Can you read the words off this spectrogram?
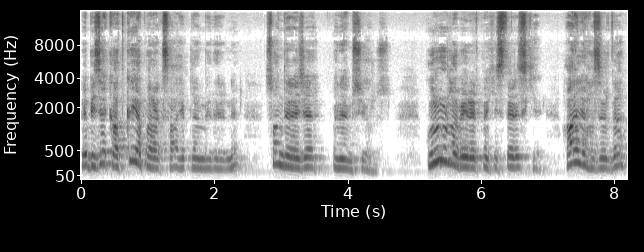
ve bize katkı yaparak sahiplenmelerini son derece önemsiyoruz. Gururla belirtmek isteriz ki hali hazırda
